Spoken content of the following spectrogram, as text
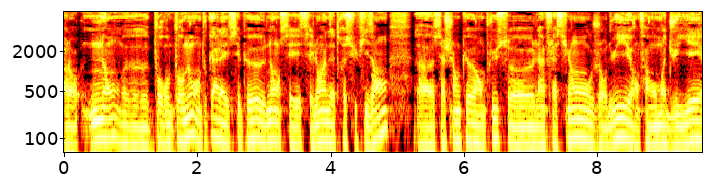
Alors non, euh, pour pour nous en tout cas la FCPE, non, c'est loin d'être suffisant, euh, sachant que en plus euh, l'inflation aujourd'hui, enfin au mois de juillet,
